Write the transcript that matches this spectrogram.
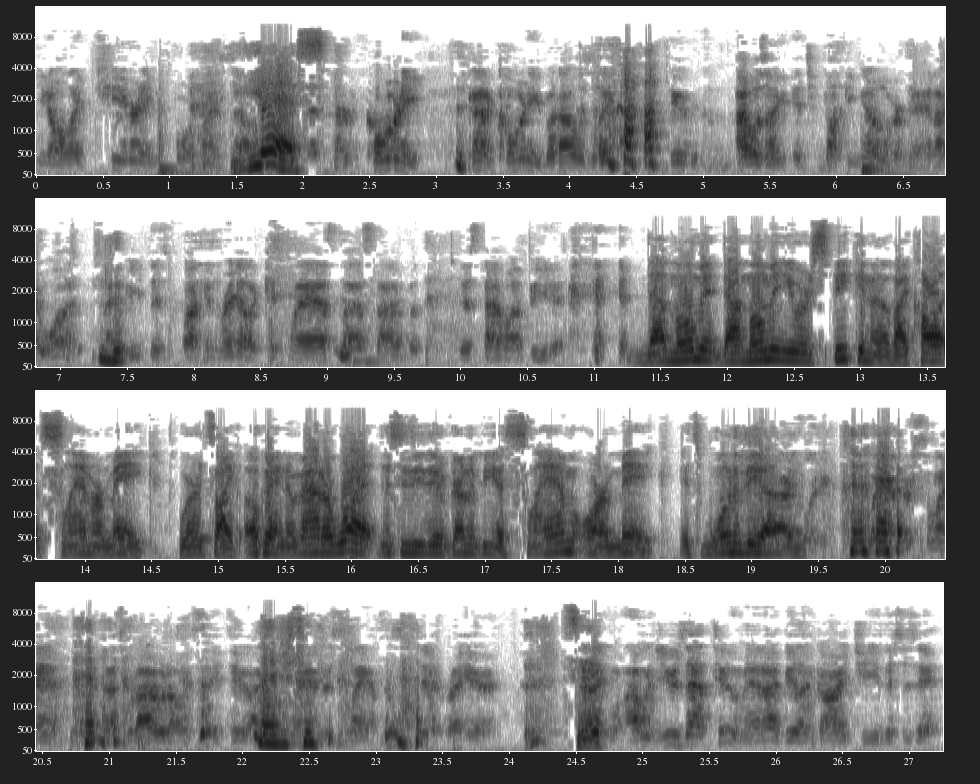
you know, like cheering for myself. Yes. Kind of corny, kind of corny, but I was like, dude, I was like, it's fucking over, man. I won. I beat this fucking rail. I kicked my ass last time, but this time I beat it. That moment, that moment you were speaking of, I call it slam or make, where it's like, okay, no matter what, this is either going to be a slam or a make. It's one or the exactly. other. Land or slam. Dude. That's what I would always say too. I land or slam. This is it right here. Sick. I, I would use that too, man. I'd be like, all right, gee, this is it.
